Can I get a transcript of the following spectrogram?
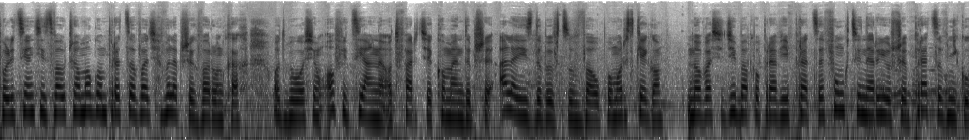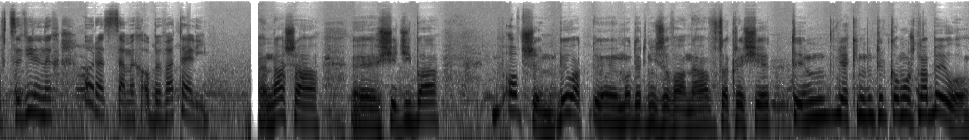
Policjanci z Wałcza mogą pracować w lepszych warunkach. Odbyło się oficjalne otwarcie komendy przy Alei Zdobywców Wału Pomorskiego. Nowa siedziba poprawi pracę funkcjonariuszy, pracowników cywilnych oraz samych obywateli. Nasza e, siedziba, owszem, była e, modernizowana w zakresie tym, w jakim tylko można było.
